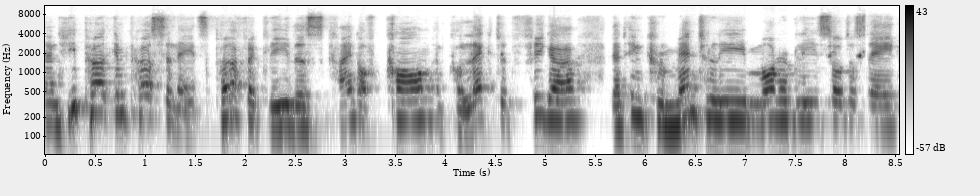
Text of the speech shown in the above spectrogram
and he per- impersonates perfectly this kind of calm and collected figure that incrementally, moderately, so to say,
